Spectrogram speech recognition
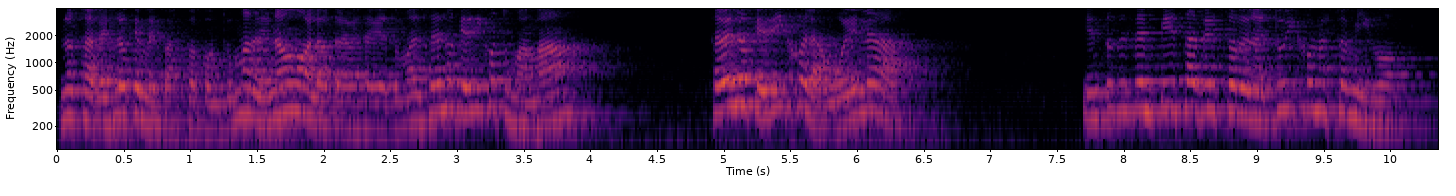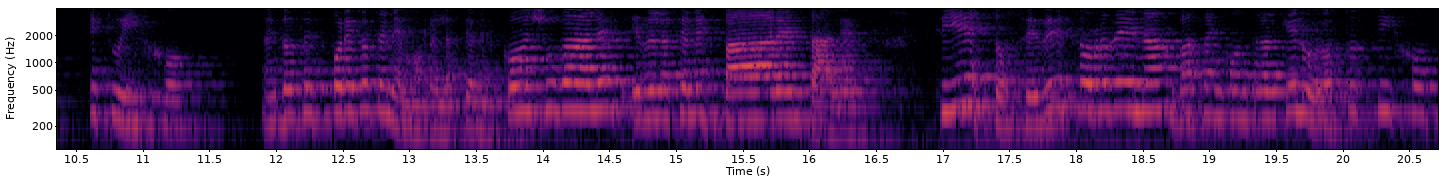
No sabes lo que me pasó con tu madre. No, la otra vez la vi a tu madre. ¿Sabes lo que dijo tu mamá? ¿Sabes lo que dijo la abuela? Y entonces empieza a desordenar. Tu hijo no es amigo, es tu hijo. Entonces, por eso tenemos relaciones conyugales y relaciones parentales. Si esto se desordena, vas a encontrar que luego estos hijos,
